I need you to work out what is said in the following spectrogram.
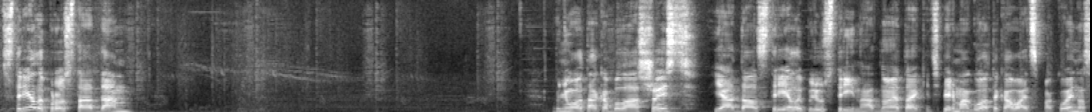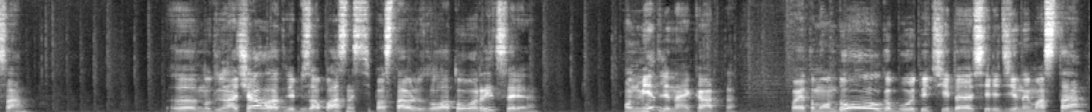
Стрелы просто отдам. У него атака была 6. Я отдал стрелы плюс 3 на одной атаке. Теперь могу атаковать спокойно сам. Э, но для начала, для безопасности, поставлю Золотого Рыцаря. Он медленная карта. Поэтому он долго будет идти до середины моста.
